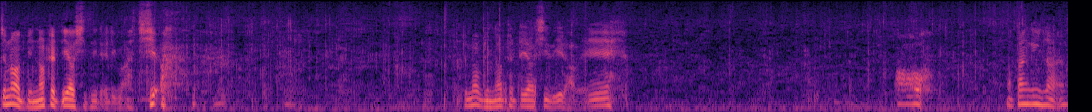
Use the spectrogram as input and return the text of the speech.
ကျွန်တော်အပြင်နောက်ထပ်တစ်ယောက်ရှိသေးတယ်ဒီမှာချစ် ကျွန်တော်အပြင်နောက်ထပ်တစ်ယောက်ရှိသေးတာပဲအော်အပန်းကင်းလာရော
